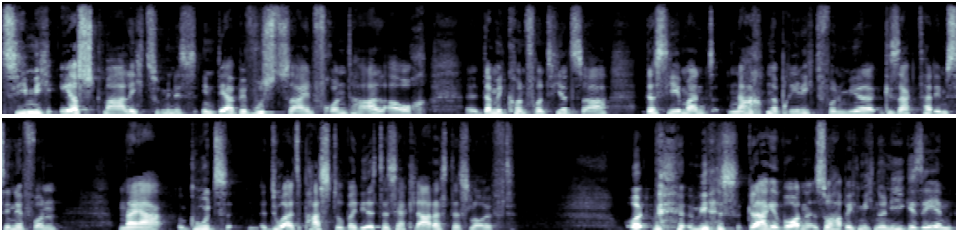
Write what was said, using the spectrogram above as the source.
ziemlich erstmalig, zumindest in der Bewusstsein frontal auch, äh, damit konfrontiert sah, dass jemand nach einer Predigt von mir gesagt hat im Sinne von, naja, gut, du als Pastor, bei dir ist das ja klar, dass das läuft. Und mir ist klar geworden, so habe ich mich noch nie gesehen.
